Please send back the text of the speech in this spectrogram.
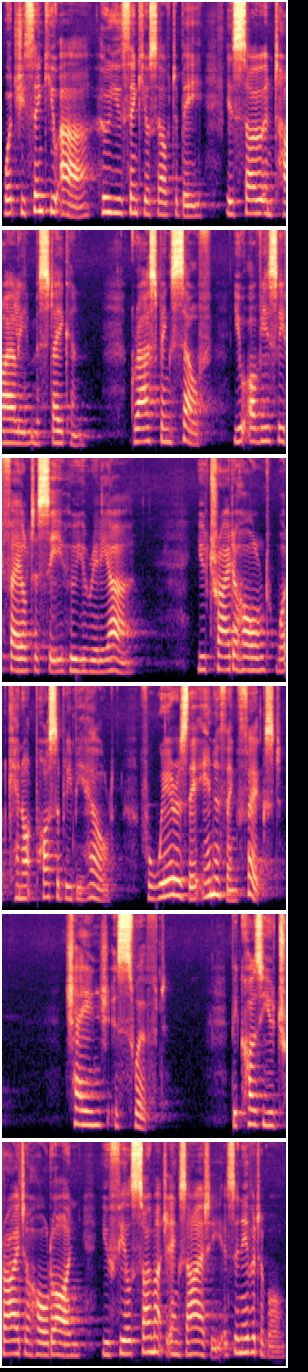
What you think you are, who you think yourself to be, is so entirely mistaken. Grasping self, you obviously fail to see who you really are. You try to hold what cannot possibly be held, for where is there anything fixed? Change is swift. Because you try to hold on, you feel so much anxiety, it's inevitable.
